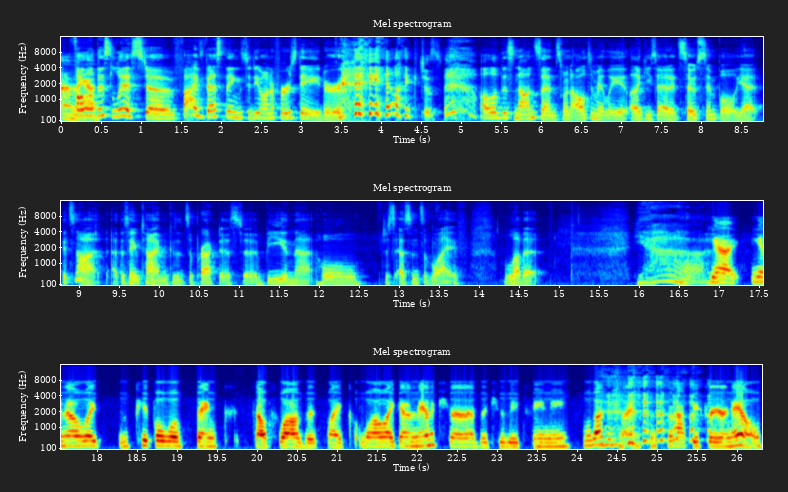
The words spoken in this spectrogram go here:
oh follow God. this list of five best things to do on a first date or you know, like just all of this nonsense when ultimately like you said it's so simple yet it's not at the same time because it's a practice to be in that whole just essence of life. Love it. Yeah. Yeah you know like people will think self-love is like, well, I get a manicure every two weeks, Amy. Well, that's nice. I'm so happy for your nails.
